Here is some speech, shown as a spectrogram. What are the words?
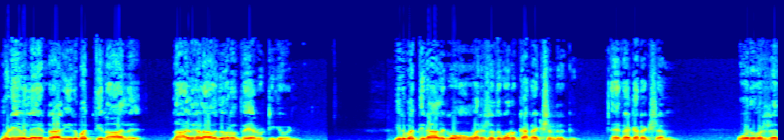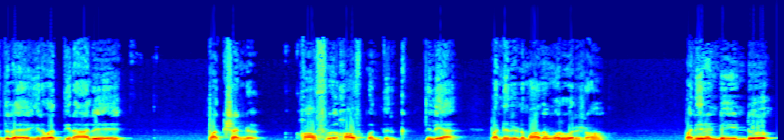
முடியவில்லை என்றால் இருபத்தி நாலு நாள்களாவது விரதத்தை அனுஷ்டிக்க வேண்டும். இருபத்தி நாலுக்கும் வருஷத்துக்கும் ஒரு கனெக்ஷன் இருக்குது என்ன கனெக்ஷன் ஒரு வருஷத்தில் இருபத்தி நாலு பக்ஷங்கள். ஹாஃப் ஹாஃப் மந்த் இருக்கு இல்லையா? பன்னிரெண்டு மாதம் ஒரு வருஷம். பன்னிரெண்டு இன்ட்டு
